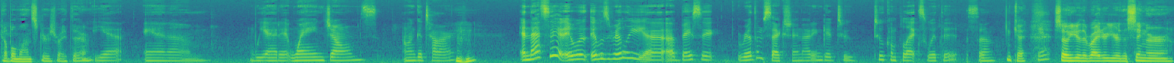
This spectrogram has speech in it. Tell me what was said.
Couple monsters right there. Yeah, and um, we added Wayne Jones on guitar, hmm and that's it. It was it was really a, a basic rhythm section. I didn't get too too complex with it. So Okay. Yeah. So you're the writer, you're the singer,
